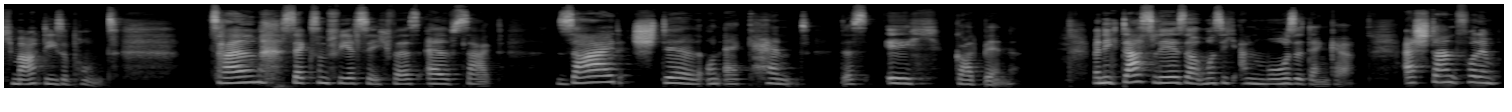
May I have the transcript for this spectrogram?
Ich mag diesen Punkt. Psalm 46, Vers 11 sagt, Seid still und erkennt, dass ich Gott bin. Wenn ich das lese, muss ich an Mose denken. Er stand vor dem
